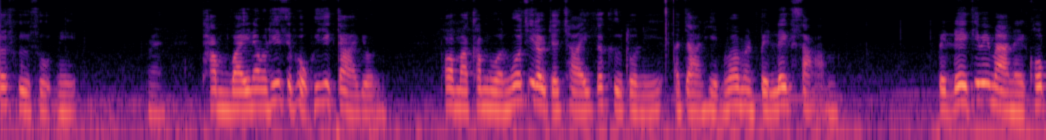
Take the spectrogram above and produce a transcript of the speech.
ก็คือสูตรนี้นะทำไว้นะวันที่ 16พฤศจิกายน พอมาคำนวณงวดที่เราจะใช้ก็คือตัวนี้อาจารย์เห็นว่ามันเป็นเลขสามเป็นเลขที่ไม่มาในครบ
